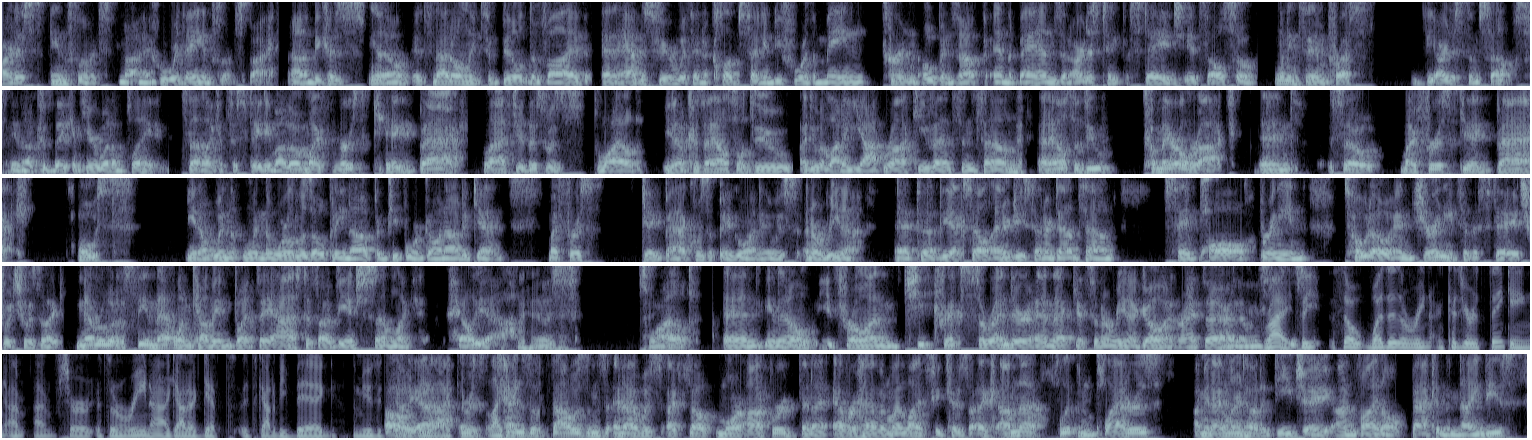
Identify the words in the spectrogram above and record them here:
artists influenced by? Mm-hmm. Who were they influenced by? Um, because, you know, it's not only to build the vibe and atmosphere within a club setting before the main curtain opens up and the bands and artists take the stage, it's also wanting to impress the artists themselves, you know, because they can hear what I'm playing. It's not like it's a stadium. Although my first gig back last year, this was wild, you know, because I also do I do a lot of yacht rock events in town, and I also do Camaro rock, and so my first gig back post, you know, when when the world was opening up and people were going out again, my first gig back was a big one. It was an arena at uh, the Xcel Energy Center downtown St. Paul, bringing Toto and Journey to the stage, which was like never would have seen that one coming. But they asked if I'd be interested. I'm like, hell yeah! It was it's wild and you know you throw on cheap tricks surrender and that gets an arena going right there. That was, right. so you, so was it arena because you're thinking I'm, I'm sure it's an arena. I gotta get it's got to be big. The music's oh, gotta yeah. be like there was like tens of thousands and i was i felt more awkward than i ever have in my life because I, i'm not flipping platters. I mean i learned how to dj on vinyl back in the 90s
